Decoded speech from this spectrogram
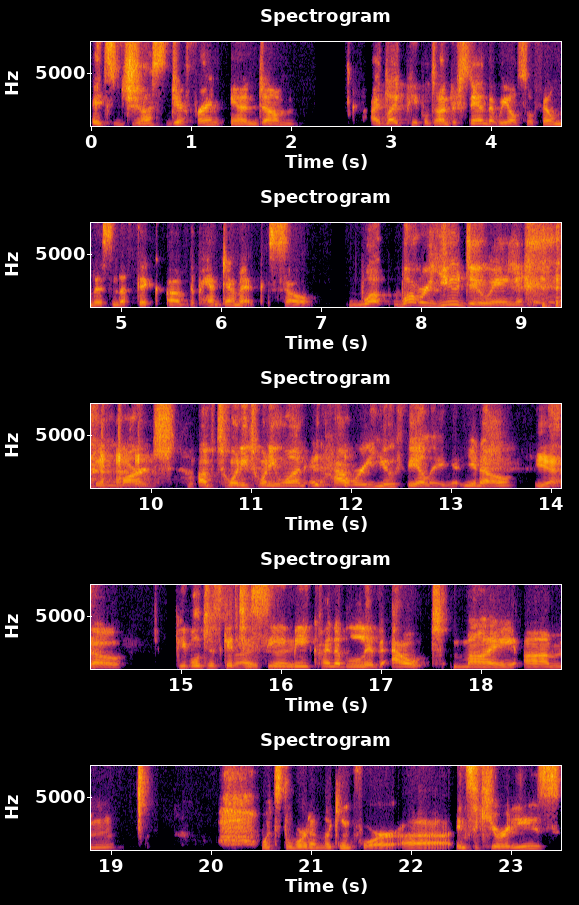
it's just different and um I'd like people to understand that we also filmed this in the thick of the pandemic. So, what what were you doing in March of 2021, and how were you feeling? You know, yeah so people just get to see Okay. me kind of live out my um, what's the word I'm looking for? Uh, insecurities,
